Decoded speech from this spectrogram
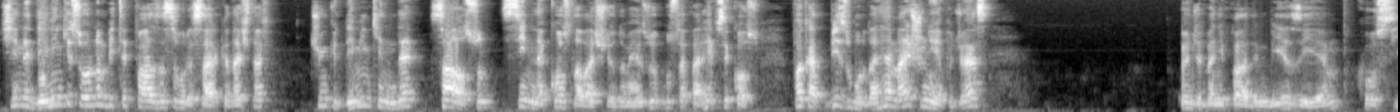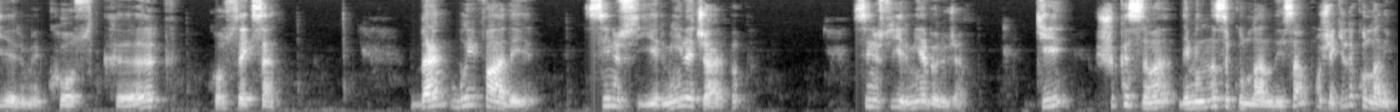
Şimdi deminki sorunun bir tık fazlası burası arkadaşlar. Çünkü deminkinde sağ olsun sinle kosla başlıyordu mevzu. Bu sefer hepsi kos. Fakat biz burada hemen şunu yapacağız. Önce ben ifademi bir yazayım. Cos 20, cos 40, cos 80. Ben bu ifadeyi sinüs 20 ile çarpıp sinüs 20'ye böleceğim. Ki şu kısmı demin nasıl kullandıysam o şekilde kullanayım.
